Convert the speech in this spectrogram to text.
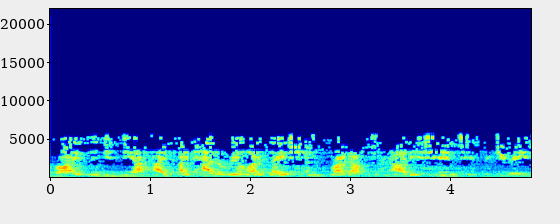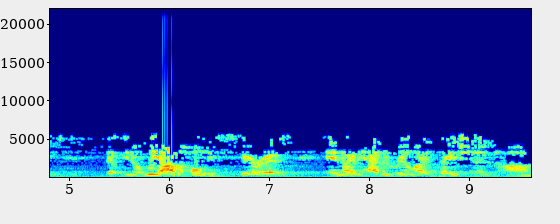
arising in me. I, I'd, I'd had a realization right after an Adyashanti retreat that, you know, we are the Holy Spirit. And I'd had a realization um,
